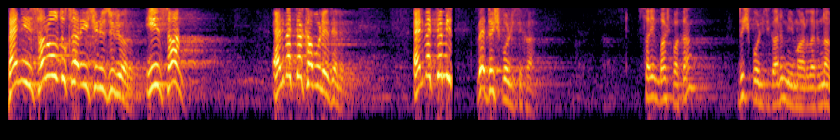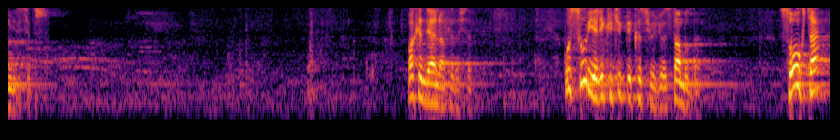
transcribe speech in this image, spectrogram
Ben insan oldukları için üzülüyorum. İnsan. Elbette kabul edelim. Elbette biz ve dış politika. Sayın Başbakan dış politikanın mimarlarından birisidir. Bakın değerli arkadaşlar. Bu Suriyeli küçük bir kız çocuğu İstanbul'da. Soğukta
